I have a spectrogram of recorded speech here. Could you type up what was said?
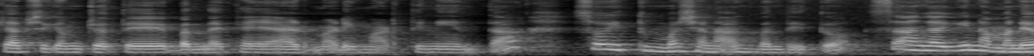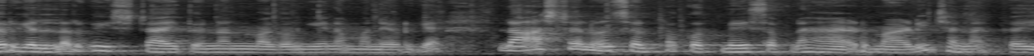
ಕ್ಯಾಪ್ಸಿಕಮ್ ಜೊತೆ ಬದನೆಕಾಯಿ ಆ್ಯಡ್ ಮಾಡಿ ಮಾಡ್ತೀನಿ ಅಂತ. ಸೊ ಇದು ತುಂಬ ಚೆನ್ನಾಗಿ ಬಂದಿತ್ತು. ಸೊ ಹಾಗಾಗಿ ನಮ್ಮ ಮನೆಯವ್ರಿಗೆ ಎಲ್ಲರಿಗೂ ಇಷ್ಟ ಆಯಿತು. ನನ್ನ ಮಗನಿಗೆ, ನಮ್ಮ ಮನೆಯವ್ರಿಗೆ. ಲಾಸ್ಟಲ್ಲಿ ಒಂದು ಸ್ವಲ್ಪ ಕೊತ್ತಂಬರಿ ಸೊಪ್ಪನ್ನ ಆ್ಯಡ್ ಮಾಡಿ ಚೆನ್ನಾಗಿ ಕೈ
